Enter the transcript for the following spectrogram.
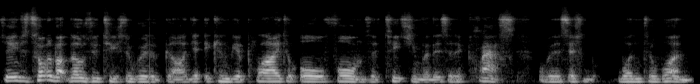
James is talking about those who teach the Word of God, yet it can be applied to all forms of teaching, whether it's in a class or whether it's just one to one.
